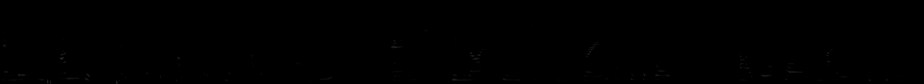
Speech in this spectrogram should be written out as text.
and there would be hundreds of people that would come to these haircutting parties. And in 1963, I think it was, uh, Warhol made a film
